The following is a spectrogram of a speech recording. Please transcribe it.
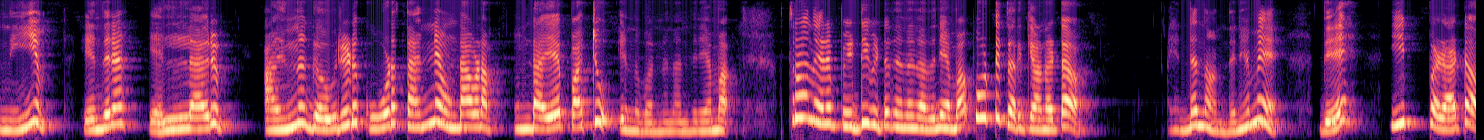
നീയും എന്തിന് എല്ലാവരും ഇന്ന് ഗൗരിയുടെ കൂടെ തന്നെ ഉണ്ടാവണം ഉണ്ടായേ പറ്റൂ എന്ന് പറഞ്ഞു നന്ദിനിയമ്മ. അത്രയും നേരം പിടി വിട്ട് നിന്ന് നന്ദിനിയമ്മ പൊട്ടിത്തെറിക്കാണ് കേട്ടോ. എന്റെ നന്ദിനിയമ്മേ ദേ ഇപ്പോഴാട്ടോ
